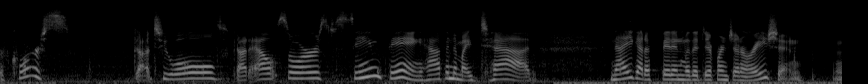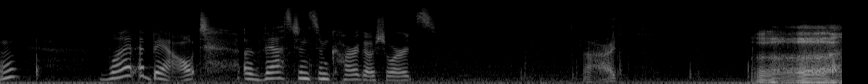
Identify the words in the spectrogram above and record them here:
Of course. Got too old, got outsourced. Same thing happened to my dad. Now you gotta fit in with a different generation. Hmm? What about a vest and some cargo shorts? All right. uh,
